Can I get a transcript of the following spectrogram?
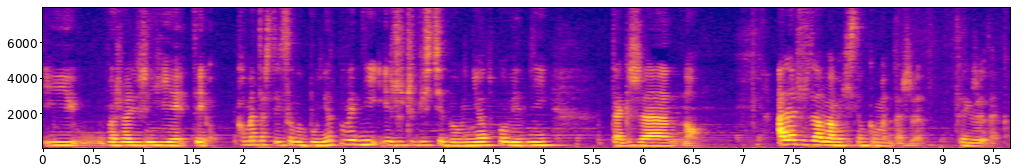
i uważali, że jej, tej, komentarz tej osoby był nieodpowiedni i rzeczywiście był nieodpowiedni. Także no. Ale przeczytałam wam jakieś tam komentarze. Także tak.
